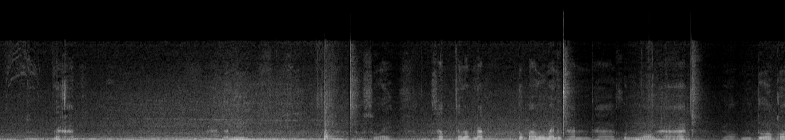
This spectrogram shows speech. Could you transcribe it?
6.2 นะครับตอนนี้สวยซับสำหรับนักตกปลาโมือใหม่ทุกท่าน ถ้าคุณมองหาลอกหนึ่งตัวก็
